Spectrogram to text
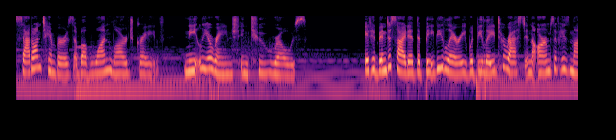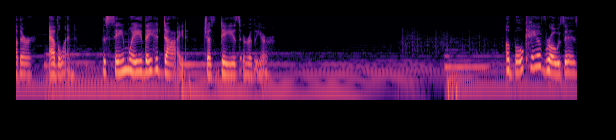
sat on timbers above one large grave, neatly arranged in two rows. It had been decided that baby Larry would be laid to rest in the arms of his mother, Evelyn, the same way they had died just days earlier. A bouquet of roses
